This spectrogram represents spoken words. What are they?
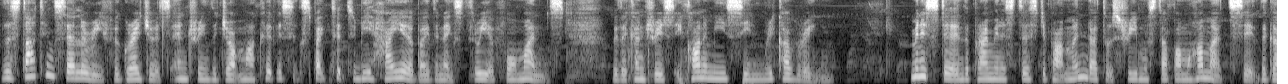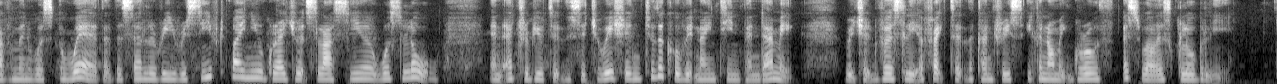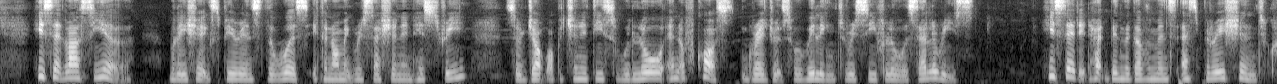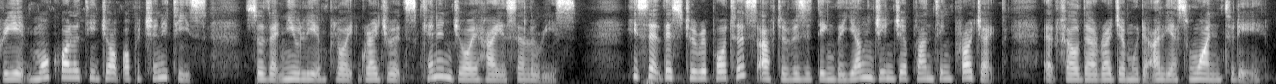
The starting salary for graduates entering the job market is expected to be higher by the next three or four months, with the country's economy seen recovering. Minister in the Prime Minister's Department, Datuk Seri Mustapa Mohamed, said the government was aware that the salary received by new graduates last year was low and attributed the situation to the COVID 19 pandemic, which adversely affected the country's economic growth as well as globally. He said last year, Malaysia experienced the worst economic recession in history, so job opportunities were low and, of course, graduates were willing to receive lower salaries. He said it had been the government's aspiration to create more quality job opportunities so that newly employed graduates can enjoy higher salaries. He said this to reporters after visiting the Young Ginger Planting Project at Felda Raja Muda Alias 1 today.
